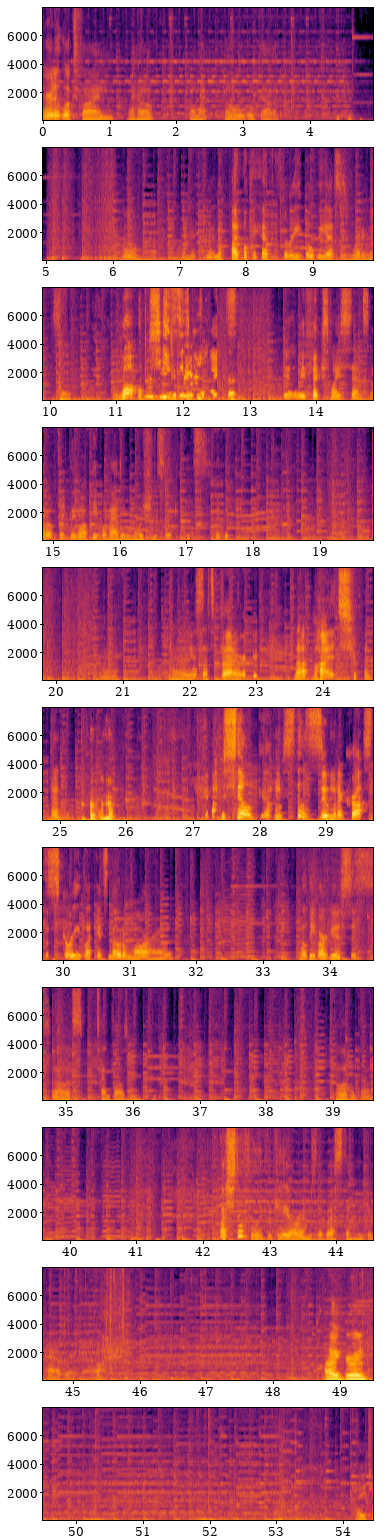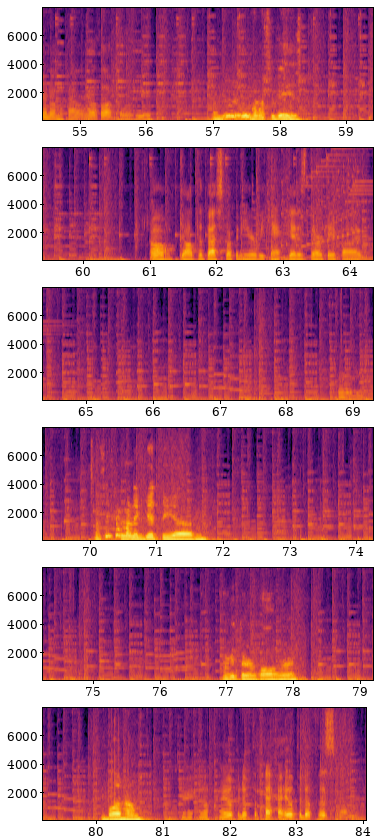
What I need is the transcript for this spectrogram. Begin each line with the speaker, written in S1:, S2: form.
S1: Alright, it looks fine, I hope. Oh my... Oh, oh god. oh. Okay. No, why do I have three OBSs running at the same time. Whoa! Jesus! Yeah, let me fix my sense. I don't think we want people having motion sickness. uh, I guess that's better. Not much, but better. I'm still I'm still zooming across the screen like it's no tomorrow. Oh, the Argus is oh that's ten thousand. Eleven thousand. I still feel like the KRM is the best thing we can have right now.
S2: I agree.
S1: Are you turned on the power? How thoughtful of you.
S2: Ooh, how much are these?
S1: Oh god, the best weapon here we can't get is the RK5. Alright.
S2: I think I'm gonna get the um I'll get the revolver. Bloodhound.
S1: Alright, well, I opened up the pack. I opened up this one.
